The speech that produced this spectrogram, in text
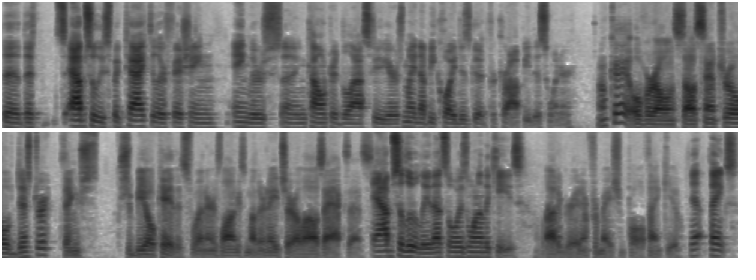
the, the absolutely spectacular fishing anglers uh, encountered the last few years might not be quite as good for crappie this winter. Okay, overall in South Central District, things should be okay this winter as long as Mother Nature allows access. Absolutely, that's always one of the keys. A lot of great information, Paul. Thank you. Yeah, thanks.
